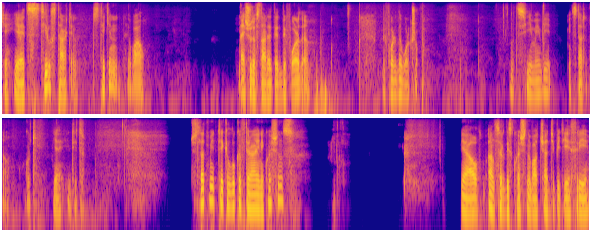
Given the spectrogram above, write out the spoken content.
Okay, yeah, it's still starting. It's taking a while. I should have started it before the before the workshop. Let's see, maybe it started now. Good. Yeah, it did. Just let me take a look if there are any questions. Yeah, I'll answer this question about ChatGPT 3,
